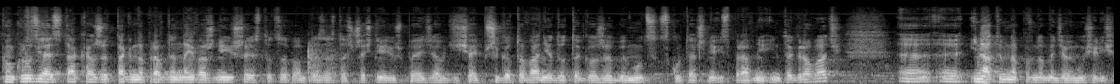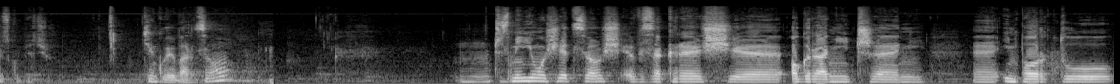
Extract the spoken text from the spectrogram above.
konkluzja jest taka, że tak naprawdę najważniejsze jest to, co Pan Prezes też wcześniej już powiedział, dzisiaj przygotowanie do tego, żeby móc skutecznie i sprawnie integrować i na tym na pewno będziemy musieli się skupiać. Dziękuję bardzo. Czy zmieniło się coś w zakresie ograniczeń e, importu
